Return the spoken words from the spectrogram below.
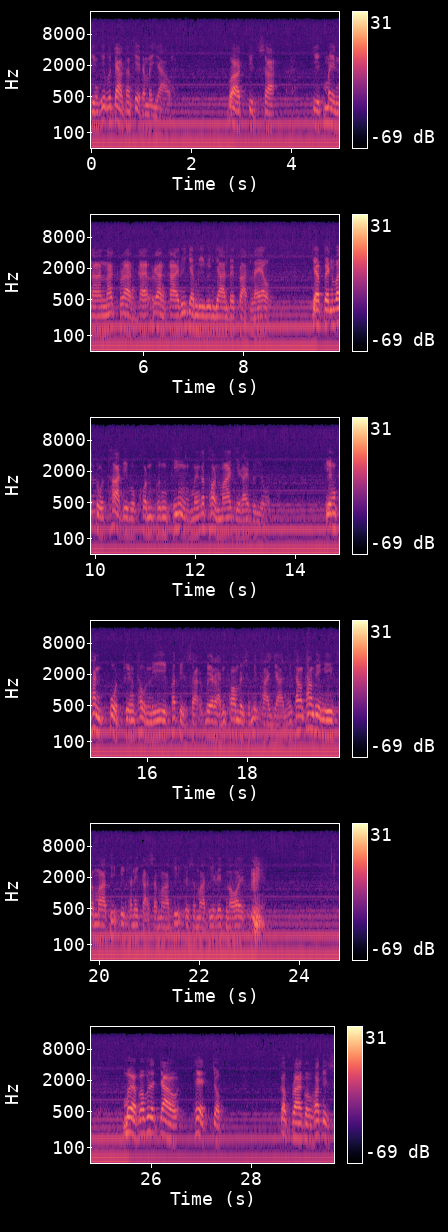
จริงที่พระเจ้าทั้งเทศไม่ยาว ว่าจิตสะอีกไม่นานนักร่างกายร่างกายนี้จะมีวิญญาณไปปราดแล้ว จะเป็นวัตถุธาตุที่บุคคลพึงทิ้ง เหมือนกับท่อนไม้ที่ไร้ประโยชน์ เพียงท่านพูดเพียงเท่านี้พระติสสะเบรันพร้อมไปสมิทายานทั้งทั้งที่มีสมาธิปิคณิกาสมาธิเป็นสมาธิเล็กน้อย เมื่อพระพุทธเจ้าเทศจบ ก็ปรากฏพระติสส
